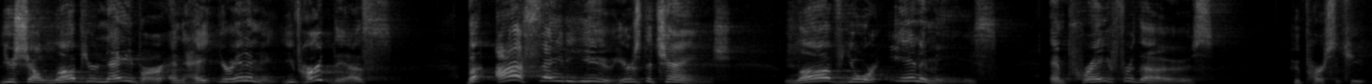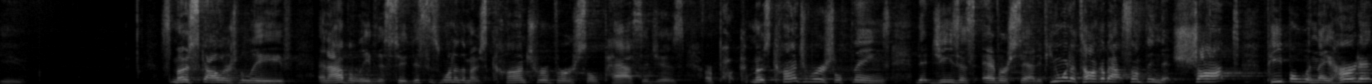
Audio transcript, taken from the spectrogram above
You shall love your neighbor and hate your enemy. You've heard this. But I say to you, here's the change love your enemies and pray for those who persecute you. Most scholars believe, and I believe this too, this is one of the most controversial passages or po- most controversial things that Jesus ever said. If you want to talk about something that shocked people when they heard it,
